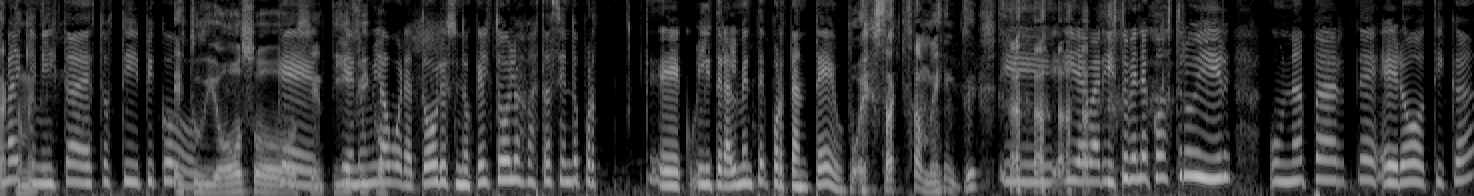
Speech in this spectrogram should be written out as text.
Exactamente. alquimista de estos típicos Estudioso, que científico. tiene un laboratorio, sino que él todo lo estar haciendo por eh, literalmente por tanteo. Pues exactamente. Y, y Evaristo viene a construir una parte erótica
